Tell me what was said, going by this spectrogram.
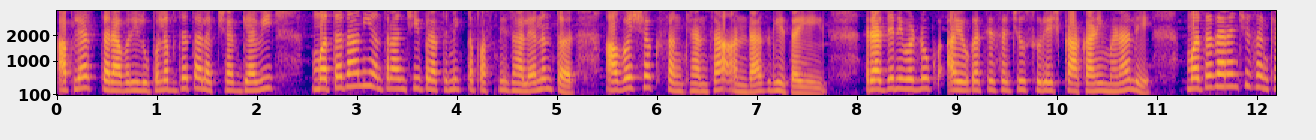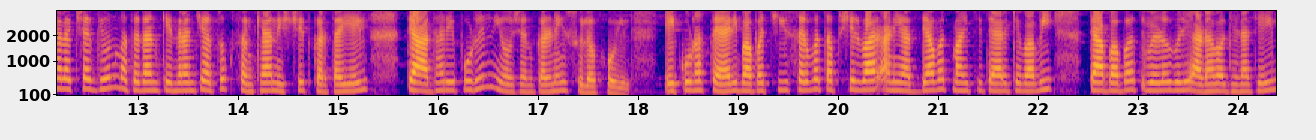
आपल्या स्तरावरील उपलब्धता लक्षात घ्यावी. मतदान यंत्रांची प्राथमिक तपासणी झाल्यानंतर आवश्यक संख्यांचा अंदाज घेता येईल. राज्य निवडणूक आयोगाचे सचिव सुरेश काकाणी म्हणाले मतदारांची संख्या लक्षात घेऊन मतदान केंद्रांची अचूक संख्या संख्या निश्चित करता येईल. त्या आधारे पुढील नियोजन करणे सुलभ होईल. एकूणच तयारीबाबतची सर्व तपशीलवार आणि अद्ययावत माहिती तयार ठेवावी. त्याबाबत वेळोवेळी आढावा घेण्यात येईल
